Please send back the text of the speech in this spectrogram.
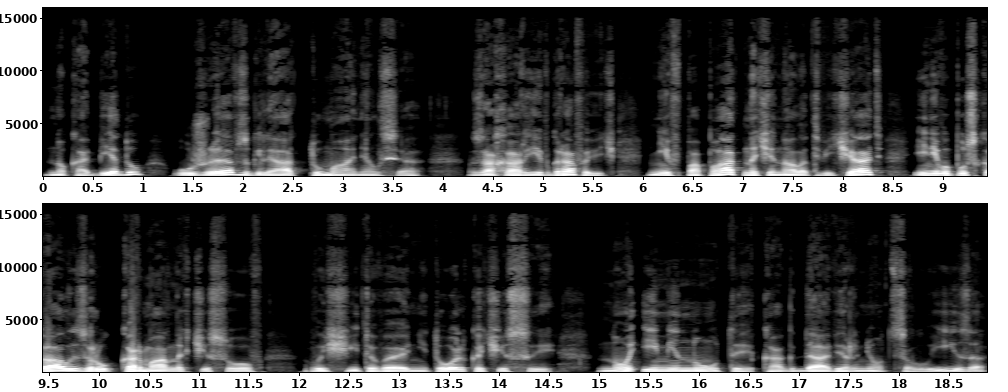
но к обеду уже взгляд туманился. Захар Евграфович не в попад начинал отвечать и не выпускал из рук карманных часов, высчитывая не только часы, но и минуты, когда вернется Луиза,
